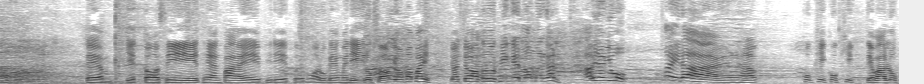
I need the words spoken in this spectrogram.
อสี่เต็ม7ต่อ4แทงไปพี่เดชเปิดหัวลูกแดงไม่ดี ลูกสองโยงเข้าไปจอจอกระโดดพลิกเน็ตลงเหมือนกัน เอายังอยู่ไม่ได้นะครับคุกคิกคุกคิกแต่ว่าลูก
